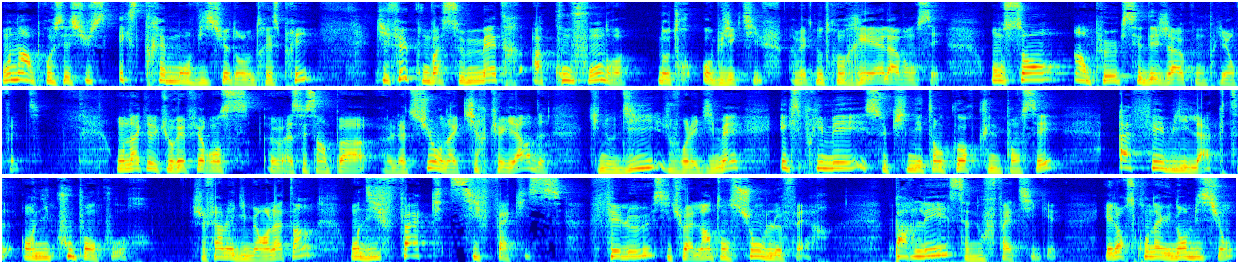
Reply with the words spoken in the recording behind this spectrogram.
on a un processus extrêmement vicieux dans notre esprit qui fait qu'on va se mettre à confondre notre objectif avec notre réelle avancée. On sent un peu que c'est déjà accompli en fait. On a quelques références euh, assez sympas euh, là-dessus. On a Kierkegaard qui nous dit, je vous les guillemets, exprimer ce qui n'est encore qu'une pensée affaiblit l'acte en y coupant court. Je ferme les guillemets. En latin, on dit fac si facis. Fais-le si tu as l'intention de le faire. Parler, ça nous fatigue. Et lorsqu'on a une ambition,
